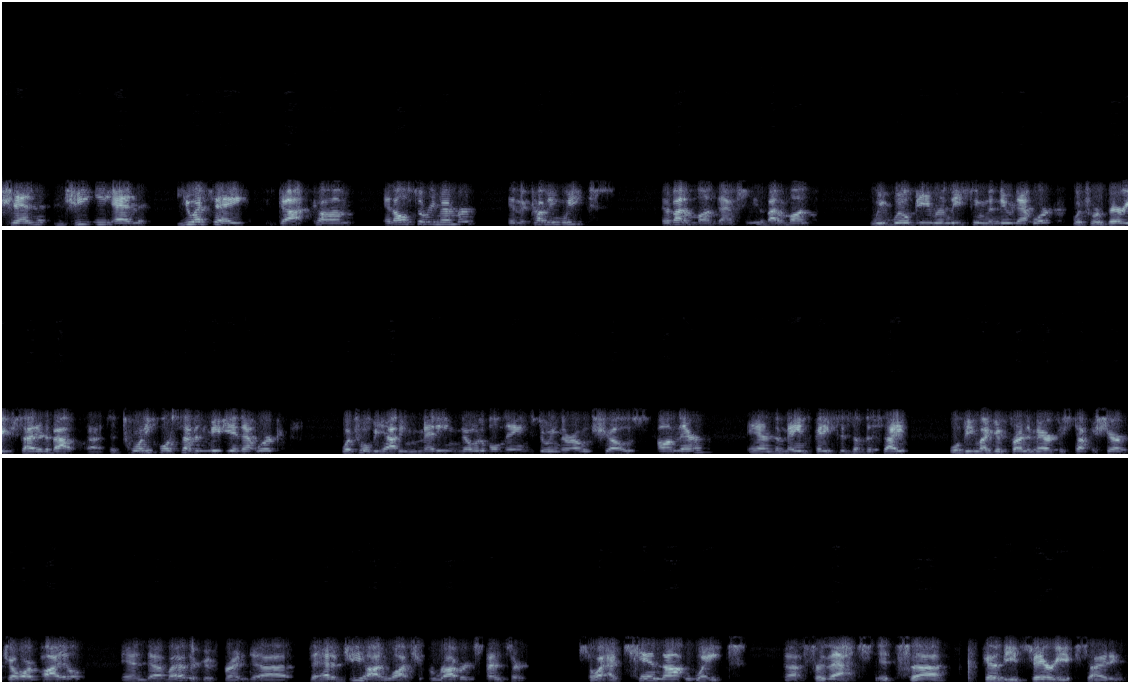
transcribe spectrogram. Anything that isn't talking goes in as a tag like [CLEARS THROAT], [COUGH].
Gen, G-E-N, USA.com. And also remember, in the coming weeks, in about a month actually, in about a month, we will be releasing the new network, which we're very excited about. Uh, it's a 24 7 media network, which will be having many notable names doing their own shows on there. And the main faces of the site will be my good friend, America's Toughest Sheriff Joe Arpaio, and uh, my other good friend, uh, the head of Jihad Watch, Robert Spencer. So I, cannot wait uh, for that. It's uh, going to be very exciting.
